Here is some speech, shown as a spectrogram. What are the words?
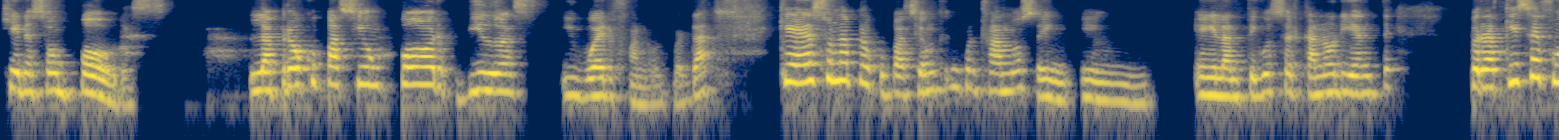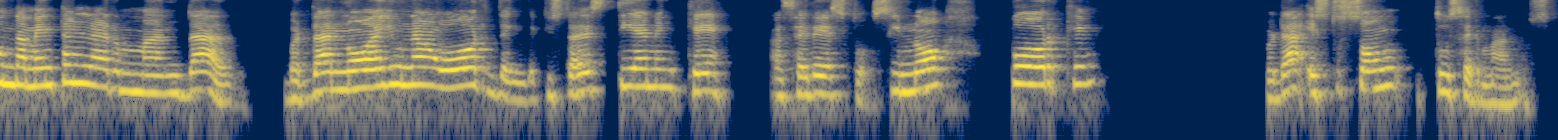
quienes son pobres, la preocupación por viudas y huérfanos, ¿verdad? Que es una preocupación que encontramos en, en, en el antiguo cercano oriente, pero aquí se fundamenta en la hermandad, ¿verdad? No hay una orden de que ustedes tienen que hacer esto, sino porque, ¿verdad? Estos son tus hermanos,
